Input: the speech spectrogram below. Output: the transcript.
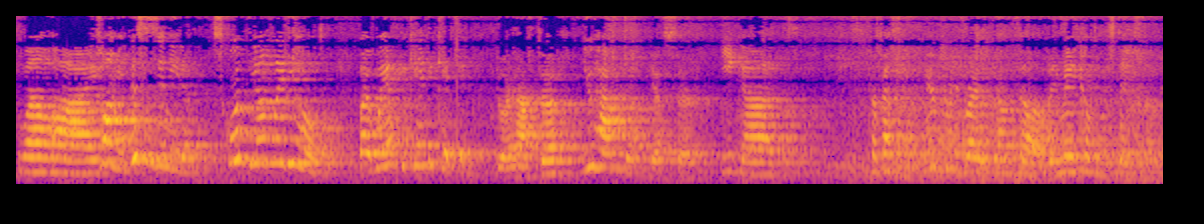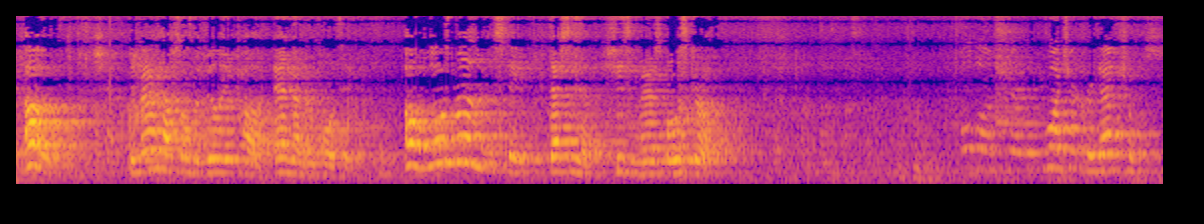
Well, I... Tommy, this is Anita. Escort the young lady home by way of the candy kitchen. Do I have to? You have to. Yes, sir. Ye gods. Professor, you're a pretty bright young fellow, but you made a couple mistakes, though. Oh, The mayor helps on the Billy Apollo and under the pool table. oh, what was my other mistake? That's Nina. She's the mayor's oldest girl. Hold on, sir. You want your credentials?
